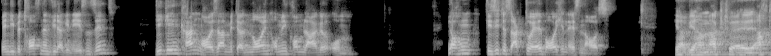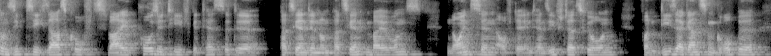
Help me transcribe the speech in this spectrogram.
wenn die Betroffenen wieder genesen sind? Wie gehen Krankenhäuser mit der neuen Omikron-Lage um? Jochen, wie sieht es aktuell bei euch in Essen aus? Ja, wir haben aktuell 78 SARS-CoV-2 positiv getestete Patientinnen und Patienten bei uns, 19 auf der Intensivstation. Von dieser ganzen Gruppe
